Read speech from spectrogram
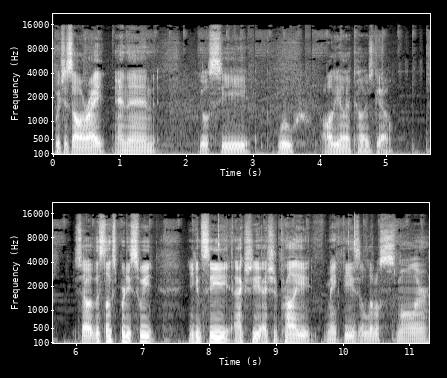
which is alright and then you'll see woo all the other colors go so this looks pretty sweet you can see actually I should probably make these a little smaller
